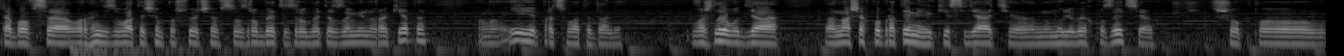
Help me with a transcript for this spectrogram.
треба все організувати чим пошвидше, все зробити, зробити заміну ракети е, і працювати далі. Важливо для е, наших побратимів, які сидять е, на нульових позиціях, щоб е,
